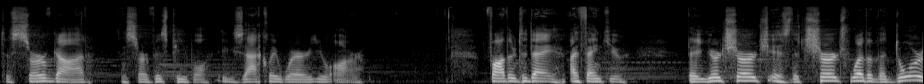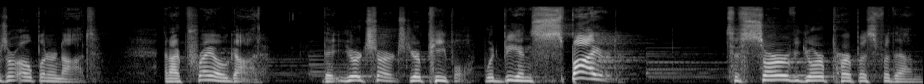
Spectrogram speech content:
to serve God and serve his people exactly where you are. Father, today I thank you that your church is the church whether the doors are open or not. And I pray, oh God, that your church, your people, would be inspired to serve your purpose for them.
